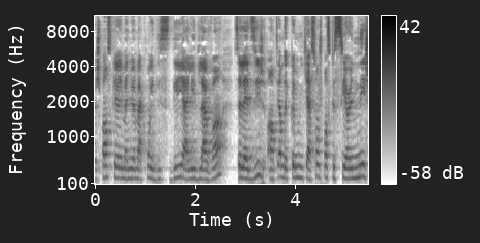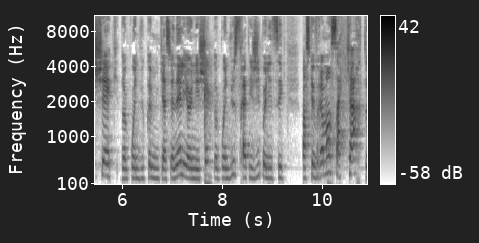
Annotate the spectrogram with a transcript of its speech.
Je pense qu'Emmanuel Macron est décidé à aller de l'avant. Cela dit, en termes de communication, je pense que c'est un échec d'un point de vue communicationnel et un échec d'un point de vue stratégie politique. Parce que vraiment, sa carte,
